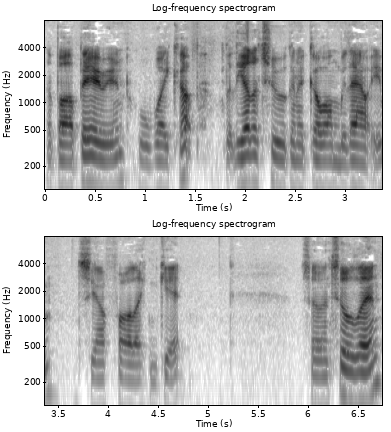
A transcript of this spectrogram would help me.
the barbarian will wake up, but the other two are going to go on without him. See how far they can get. So until then,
